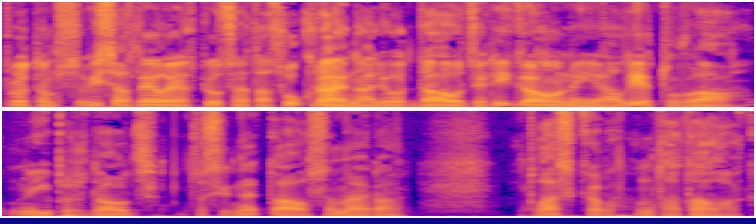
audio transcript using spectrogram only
protams, visās lielajās pilsētās, Ukrainā ļoti daudz ir Igaunijā, Lietuvā, īpaši daudz, tas ir netālu samērā, Pleskava un tā tālāk.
